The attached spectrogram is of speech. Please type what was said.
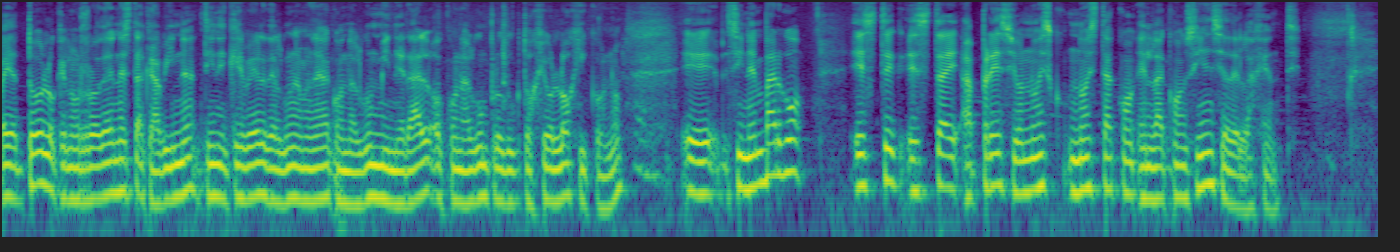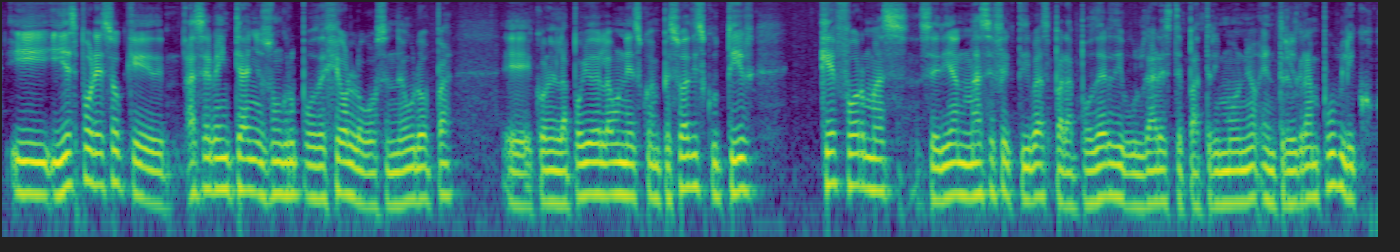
vaya, todo lo que nos rodea en esta cabina tiene que ver de alguna manera con algún mineral o con algún producto geológico, ¿no? Eh, sin embargo, este, este aprecio no, es, no está en la conciencia de la gente. Y, y, es por eso que hace 20 años un grupo de geólogos en Europa, eh, con el apoyo de la UNESCO, empezó a discutir qué formas serían más efectivas para poder divulgar este patrimonio entre el gran público.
